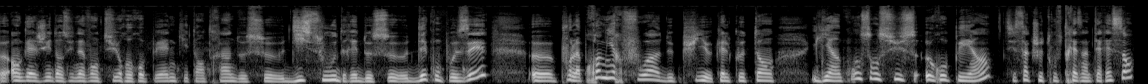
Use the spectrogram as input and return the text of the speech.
euh, engagées dans une aventure européenne qui est en train de se dissoudre et de se décomposer. Euh, pour la première fois depuis quelque temps, il y a un consensus européen. C'est ça que je trouve très intéressant.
